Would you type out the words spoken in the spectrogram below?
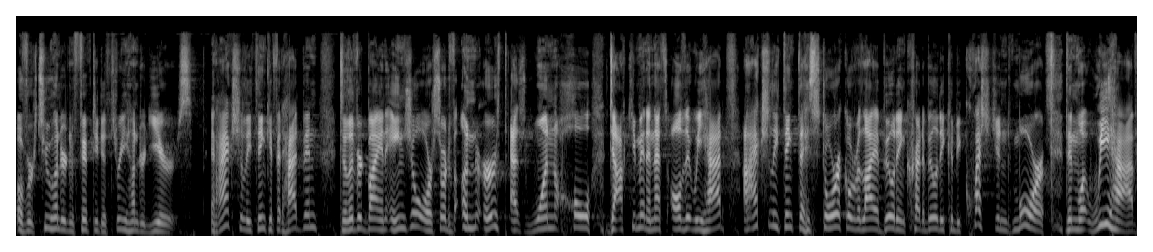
over 250 to 300 years. And I actually think if it had been delivered by an angel or sort of unearthed as one whole document and that's all that we had, I actually think the historical reliability and credibility could be questioned more than what we have,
